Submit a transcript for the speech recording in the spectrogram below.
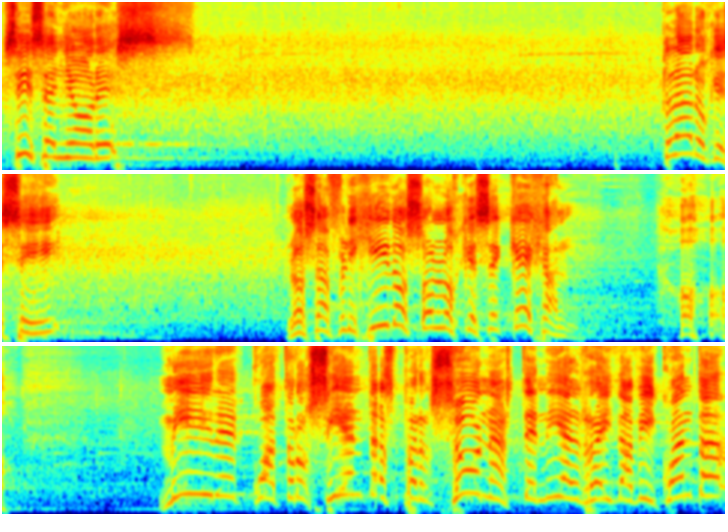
Sí, señores. Claro que sí. Los afligidos son los que se quejan. Mire, 400 personas tenía el rey David. ¿Cuántas?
